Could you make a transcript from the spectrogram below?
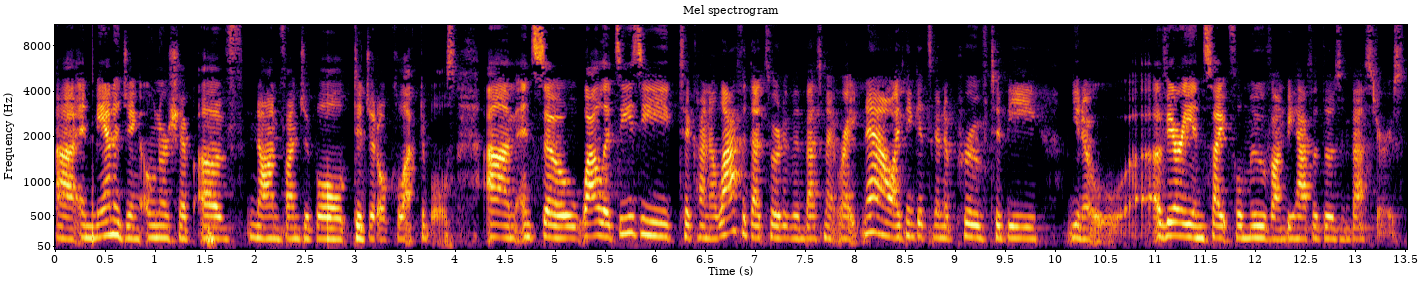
uh, and managing ownership of non fungible digital collectibles. Um, and so while it's easy to kind of laugh at that sort of investment right now, I think it's going to prove to be, you know, a very insightful move on behalf of those investors.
